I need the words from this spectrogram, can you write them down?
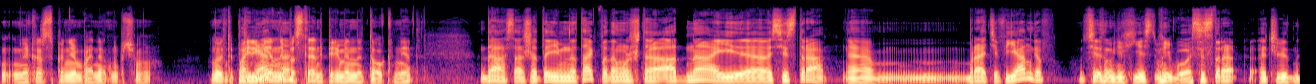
э, мне кажется, по ним понятно, почему. Ну, это Понятно. переменный, постоянно переменный ток, нет? Да, Саша, это именно так, потому что одна и, э, сестра э, братьев Янгов, все, у них есть, у них была сестра, очевидно.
